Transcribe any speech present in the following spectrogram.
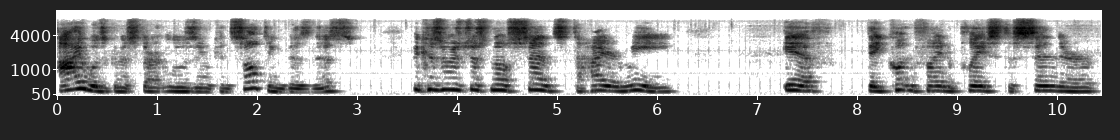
I was going to start losing consulting business because there was just no sense to hire me if they couldn't find a place to send their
